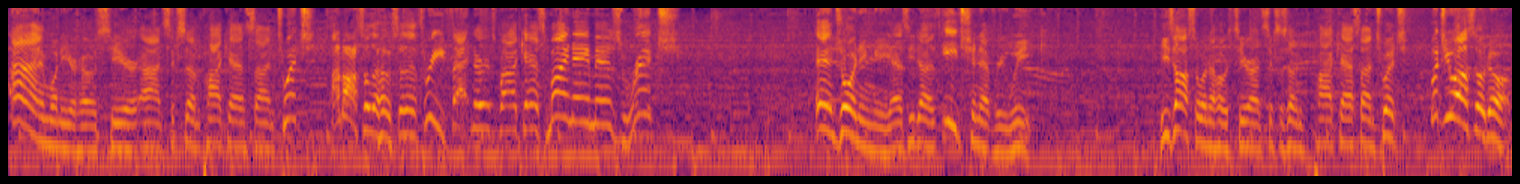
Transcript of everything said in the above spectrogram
I'm one of your hosts here on 67 Podcasts on Twitch. I'm also the host of the Three Fat Nerds podcast. My name is Rich. And joining me, as he does each and every week, he's also a host here on 607 Podcasts on Twitch, but you also know him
